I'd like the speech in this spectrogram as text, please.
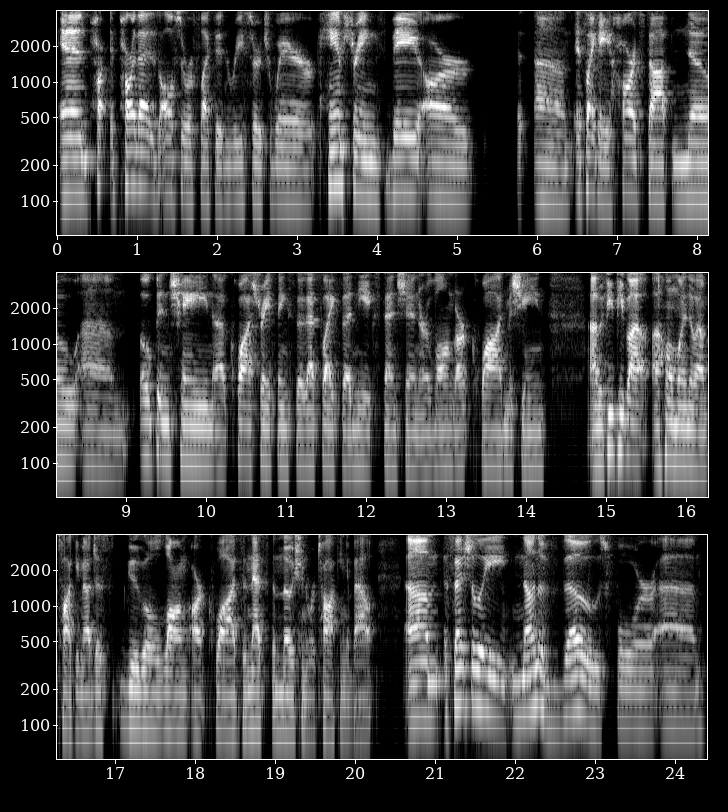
and part, part of that is also reflected in research where hamstrings, they are um, it's like a hard stop, no um, open chain uh, quad straight thing. So that's like the knee extension or long arc quad machine. Um, if you people at home want to know what I'm talking about, just Google long arc quads, and that's the motion we're talking about. Um, essentially, none of those for um,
